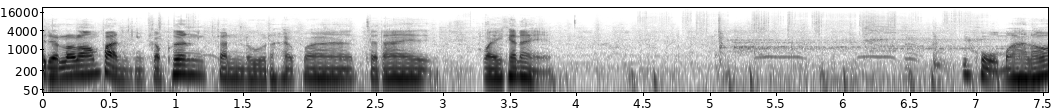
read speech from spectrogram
เดี๋ยวเราลองปั่นกับเพื่อนกันดูนะครับว่าจะได้ไวแค่ไหน โอ้โห มาแล้ว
